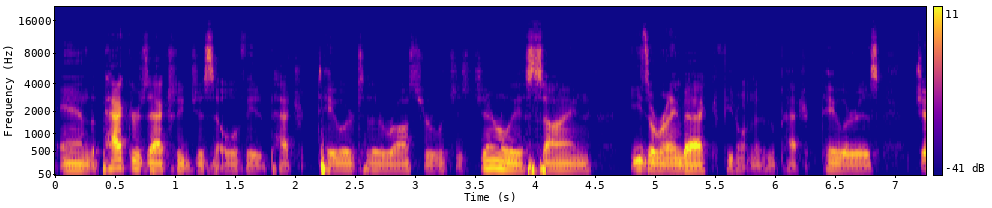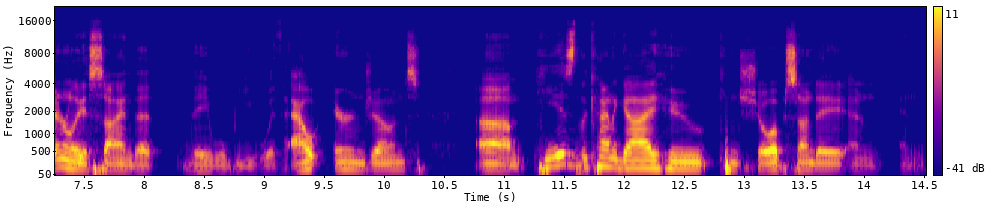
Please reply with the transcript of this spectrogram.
and the Packers actually just elevated Patrick Taylor to their roster, which is generally a sign. He's a running back. If you don't know who Patrick Taylor is, generally a sign that they will be without Aaron Jones. Um, he is the kind of guy who can show up Sunday and and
